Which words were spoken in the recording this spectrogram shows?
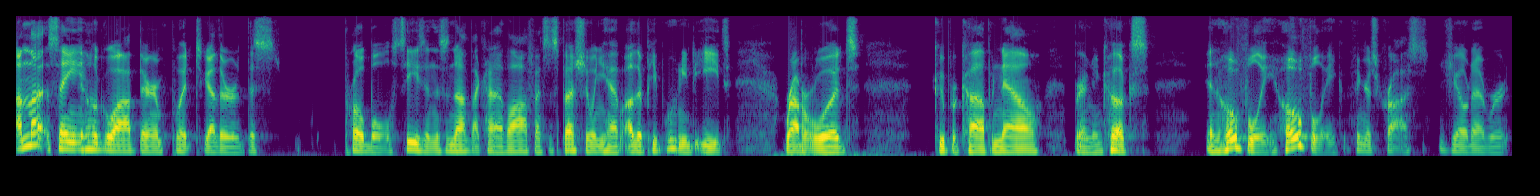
I'm not saying he'll go out there and put together this Pro Bowl season. This is not that kind of offense, especially when you have other people who need to eat. Robert Woods, Cooper Kupp, now Brandin Cooks. And hopefully, hopefully, fingers crossed, Gerald Everett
